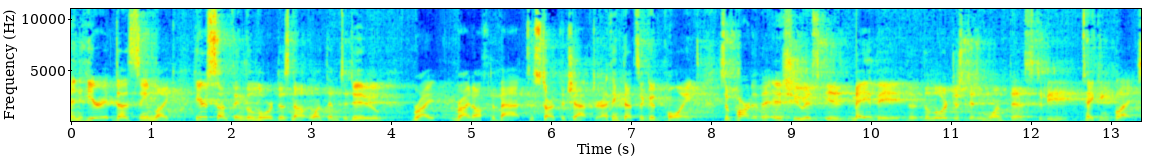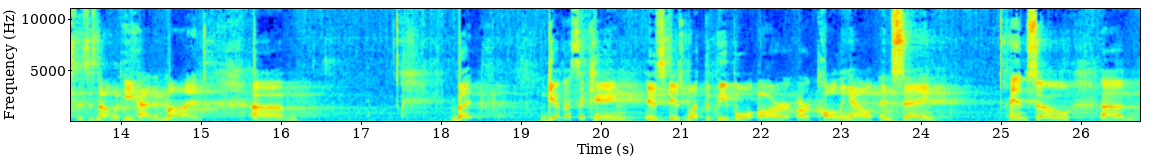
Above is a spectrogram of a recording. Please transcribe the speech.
And here it does seem like here's something the Lord does not want them to do right right off the bat to start the chapter. I think that's a good point. So part of the issue is, is maybe the, the Lord just didn't want this to be taking place. This is not what He had in mind. Um, but give us a king is, is what the people are, are calling out and saying. And so um,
